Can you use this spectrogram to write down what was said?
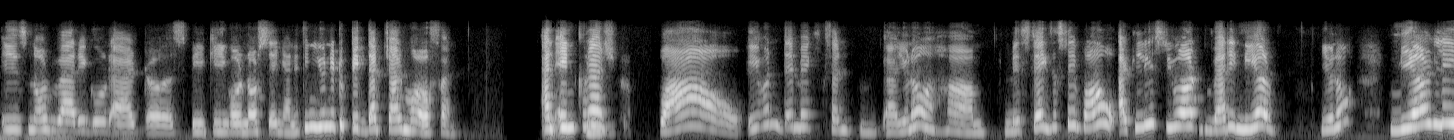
is not very good at uh, speaking or not saying anything you need to pick that child more often and encourage. Wow. Even they make some uh, you know um, mistake just say wow at least you are very near you know nearly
